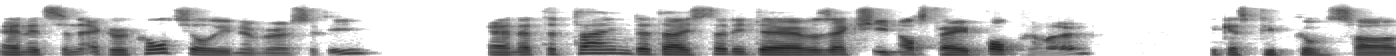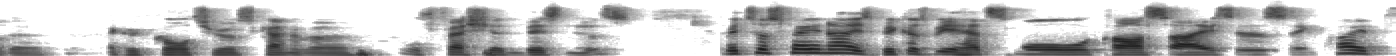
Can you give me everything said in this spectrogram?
and it's an agricultural university. And at the time that I studied there, it was actually not very popular because people saw the agriculture as kind of a old-fashioned business, which was very nice because we had small class sizes and quite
